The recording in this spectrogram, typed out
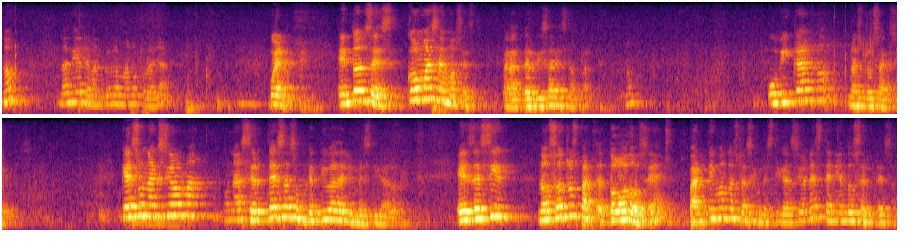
¿No? ¿Nadie levantó la mano por allá? Bueno, entonces, ¿cómo hacemos esto? Para aterrizar esta parte. ¿no? Ubicando nuestros axiomas. ¿Qué es un axioma? Una certeza subjetiva del investigador. Es decir, nosotros, todos, ¿eh? partimos nuestras investigaciones teniendo certezas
